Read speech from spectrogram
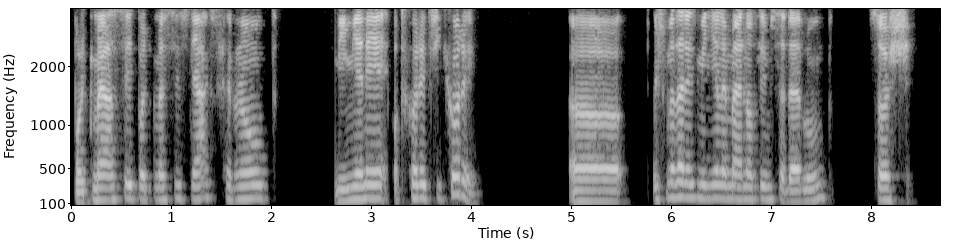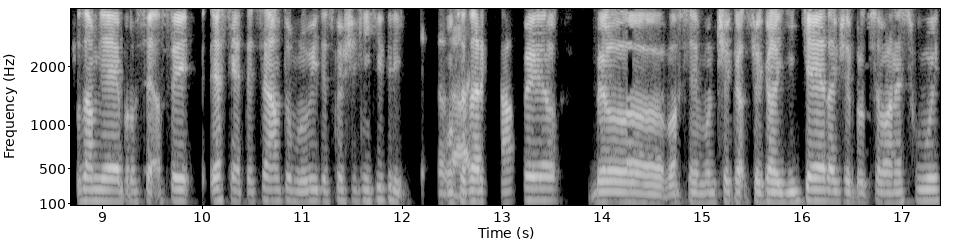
Pojďme asi, pojďme si nějak schrnout výměny, odchody, příchody. Uh, už jsme tady zmínili jméno Tim Sederlund, což za mě je prostě asi, jasně, teď se nám to mluví, teď jsme všichni chytrý. On se tady chápil, byl vlastně, on čekal, čekal dítě, takže byl třeba nesvůj,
